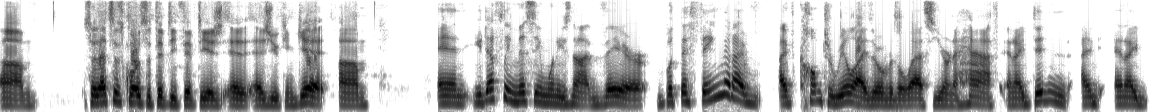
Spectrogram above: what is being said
um, so that's as close to 50-50 as, as you can get. Um, and you definitely miss him when he's not there. But the thing that I've I've come to realize over the last year and a half, and I didn't, I and I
